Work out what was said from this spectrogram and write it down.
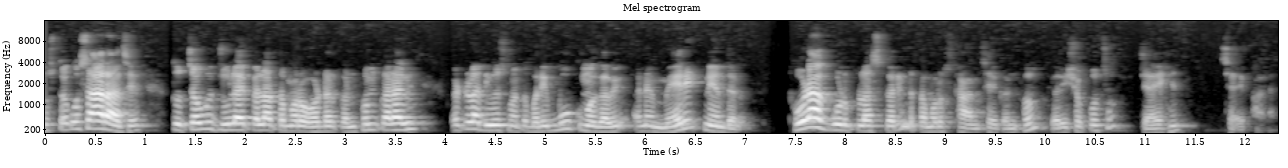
પુસ્તકો સારા છે, તો ચૌદ જુલાઈ પહેલાં તમારો ઓર્ડર કન્ફર્મ કરાવી, એટલા દિવસમાં તમારી બુક મગાવી અને મેરિટની અંદર થોડા ગુણ પ્લસ કરીને તમારું સ્થાન છે કન્ફર્મ કરી શકો છો. જય હિન્દ, જય ભારત.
